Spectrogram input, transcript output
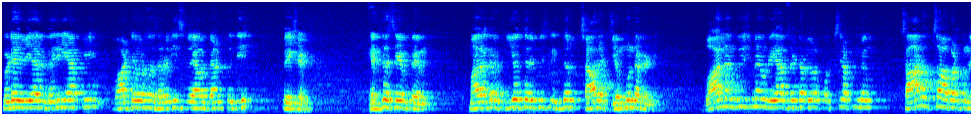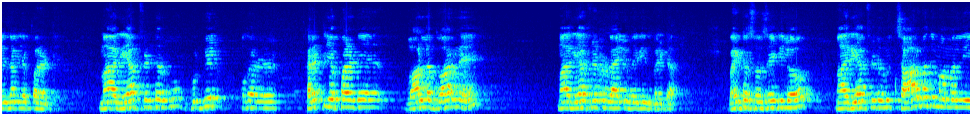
Today we are very happy whatever the service we have done to the patient at the same time మా దగ్గర ఫిజియోథెరపిస్ట్ ఇద్దరు చాలా జమ్మున్నారండి వాళ్ళని చూసి మేము రిహాబ్ సెంటర్లోకి వచ్చినప్పుడు మేము చాలా ఉత్సాహపడుతుంది నిజంగా చెప్పాలంటే. మా రిహాబ్ సెంటర్కు గుడ్ విల్ ఒక కరెక్ట్ చెప్పాలంటే వాళ్ళ ద్వారానే మా రిహాబ్ సెంటర్ వాల్యూ పెరిగింది బయట. బయట సొసైటీలో మా రిహాబ్ సెంటర్ చాలామంది మమ్మల్ని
